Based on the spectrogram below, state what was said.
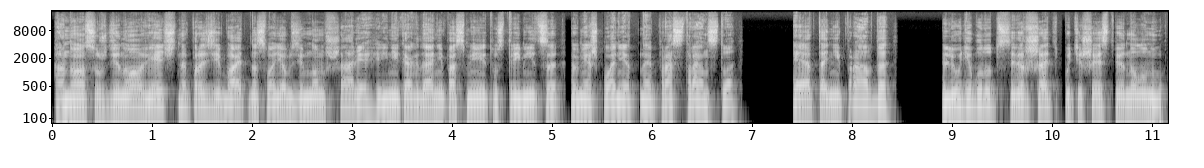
Оно осуждено вечно прозябать на своем земном шаре и никогда не посмеет устремиться в межпланетное пространство. Это неправда. Люди будут совершать путешествия на Луну,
